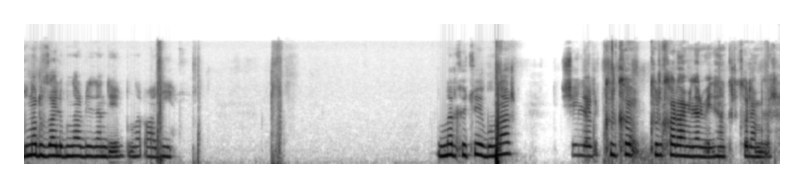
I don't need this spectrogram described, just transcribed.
Bunlar uzaylı bunlar bizden değil. Bunlar adi. Bunlar kötü. Bunlar şeyler kırk, kırk haramiler miydi? Ha, kırk haramiler.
